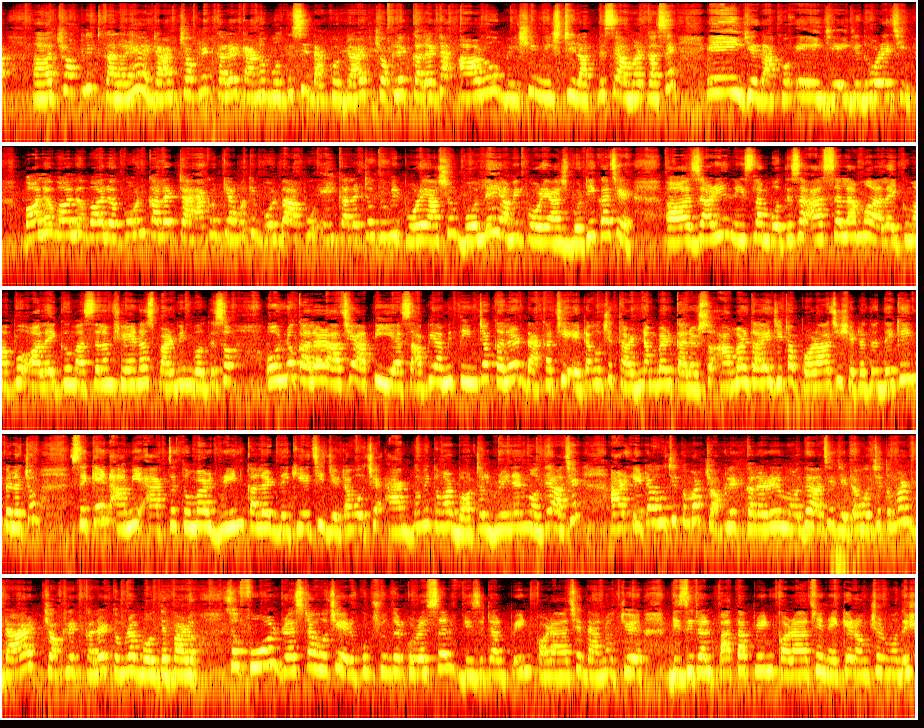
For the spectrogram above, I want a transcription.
চকলেট কালার হ্যাঁ ডার্ক চকলেট কালার কেন বলতেছি? দেখো ডার্ক চকলেট কালারটা আরও বেশি মিষ্টি লাগতেছে আমার কাছে। এই যে দেখো, এই যে এই যে ধরেছি। বলো বলো বলো, কোন কালারটা এখন কি আমাকে বলবে, আপু, এই কালারটাও তুমি পরে আসো? বললেই আমি পরে আসব, ঠিক আছে? জারিন ইসলাম বলতেছে, আসসালামু আলাইকুম আপু আলাইকুম আসসালাম। শেহনাজ পারভিন বলতেছো, অন্য কালার আছে আপি ইয়াস আপি, আমি তিনটা কালার দেখাচ্ছি, এটা হচ্ছে থার্ড নাম্বার কালার সো আমার গায়ে যেটা পরা আছে সেটা তো দেখেই ফেলেছো। সেকেন্ড আমি একটা তোমার গ্রিন কালার দেখিয়েছি, যেটা হচ্ছে একদমই তোমার বটল গ্রিনের মধ্যে আছে। আর এটা হচ্ছে তোমার চকলেট কালারের মধ্যে আছে, যেটা হচ্ছে তোমার ডার্ক চকলেট কালার তোমরা বলতে পারো। সো ফুল ড্রেসটা হচ্ছে এরকম সুন্দর করে সেলফ ডিজিটাল প্রিন্ট করা আছে দেন হচ্ছে ডিজিটাল পাতা প্রিন্ট করা আছে নেকের অংশের মধ্যে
